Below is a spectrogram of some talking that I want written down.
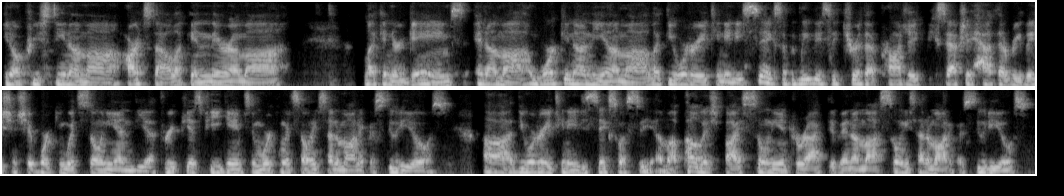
you know, pristine um, uh, art style, like in their, um, uh, like in their games. And I'm uh, working on the um, uh, like the Order 1886. I believe they secured that project because they actually had that relationship working with Sony and the uh, three PSP games and working with Sony Santa Monica Studios. Uh, the Order 1886 was um, uh, published by Sony Interactive and um, uh, Sony Santa Monica Studios.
